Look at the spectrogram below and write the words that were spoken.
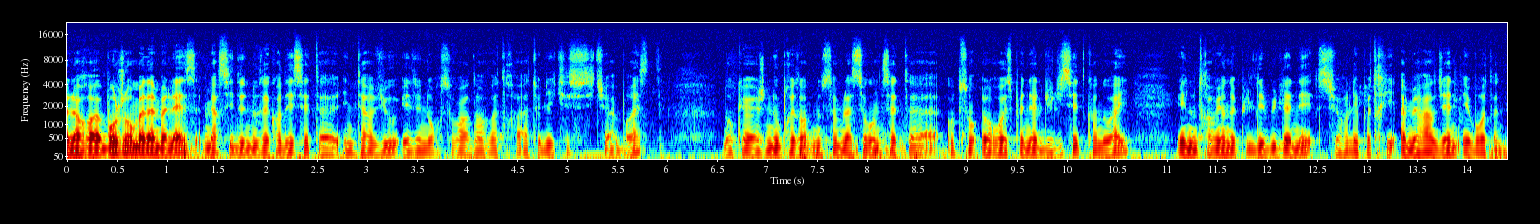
Alors euh, bonjour Madame Alaise, merci de nous accorder cette euh, interview et de nous recevoir dans votre atelier qui se situe à Brest. Donc euh, je nous présente, nous sommes la seconde set option euro-espagnole du lycée de Cornouailles et nous travaillons depuis le début de l'année sur les poteries amérindiennes et bretonnes.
